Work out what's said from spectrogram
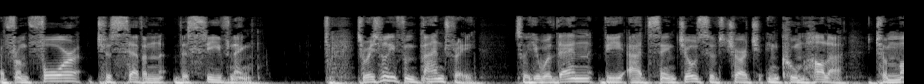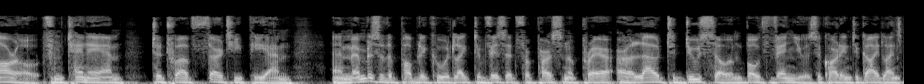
uh, from 4 to 7 this evening. It's originally from Bantry, so he will then be at St. Joseph's Church in Coomhola tomorrow from 10 a.m. to 12.30 p.m. And members of the public who would like to visit for personal prayer are allowed to do so in both venues according to guidelines.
